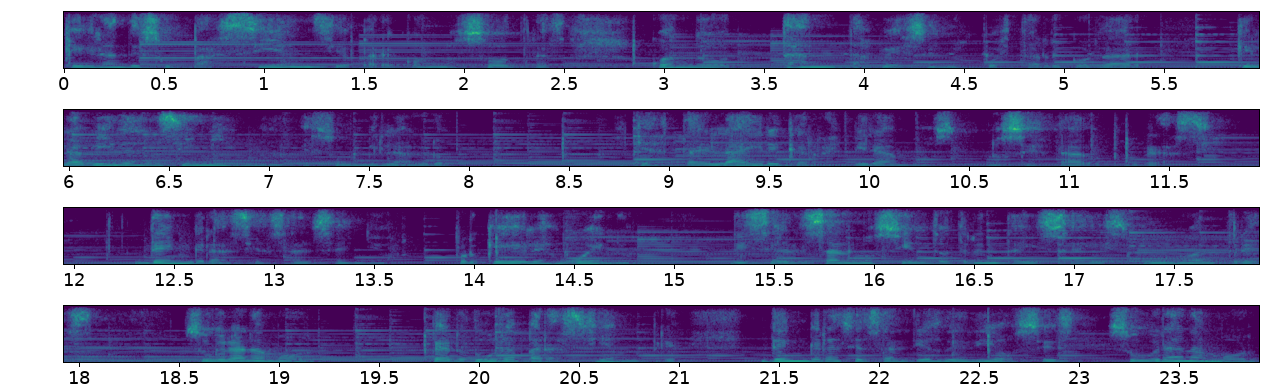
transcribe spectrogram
qué grande su paciencia para con nosotras cuando tantas veces nos cuesta recordar que la vida en sí misma es un milagro y que hasta el aire que respiramos nos es dado por gracia. Den gracias al Señor, porque Él es bueno, dice el Salmo 136, 1 al 3. Su gran amor perdura para siempre. Den gracias al Dios de dioses, su gran amor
